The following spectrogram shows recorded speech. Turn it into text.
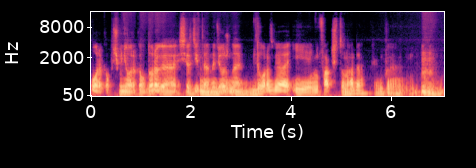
Oracle, почему не Oracle? Дорого, сердито, надежно? Дорого, и не факт, что надо. Как бы, угу.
